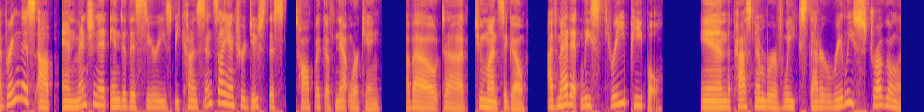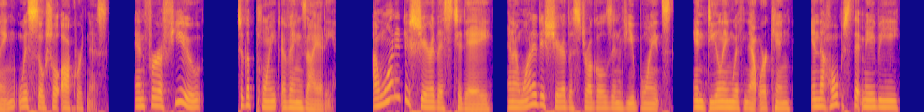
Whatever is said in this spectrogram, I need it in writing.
I bring this up and mention it into this series because since I introduced this topic of networking about uh, two months ago, I've met at least three people in the past number of weeks that are really struggling with social awkwardness, and for a few, to the point of anxiety. I wanted to share this today, and I wanted to share the struggles and viewpoints in dealing with networking in the hopes that maybe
